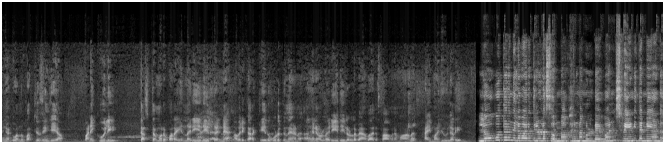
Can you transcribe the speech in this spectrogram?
നിങ്ങൾക്ക് വന്ന് പർച്ചേസിങ് ചെയ്യാം. പണിക്കൂലി കസ്റ്റമർ പറയുന്ന രീതിയിൽ തന്നെ അവർ കറക്റ്റ് ചെയ്ത് കൊടുക്കുന്നതാണ്. അങ്ങനെയുള്ള രീതിയിലുള്ള വ്യാപാര സ്ഥാപനമാണ് ഹൈമ ജുവലറി ലോകോത്തര നിലവാരത്തിലുള്ള സ്വർണാഭരണങ്ങളുടെ വൻ ശ്രേണി തന്നെയാണ്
